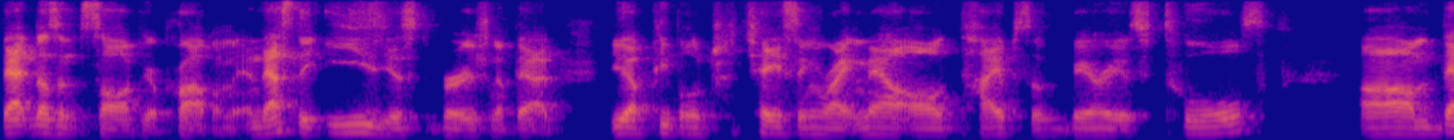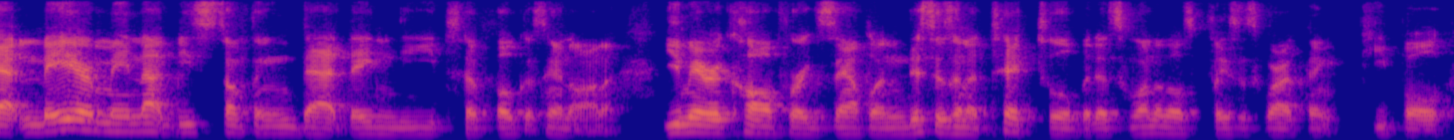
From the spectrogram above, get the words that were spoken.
That doesn't solve your problem. And that's the easiest version of that. You have people chasing right now all types of various tools um, that may or may not be something that they need to focus in on. You may recall, for example, and this isn't a tech tool, but it's one of those places where I think people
